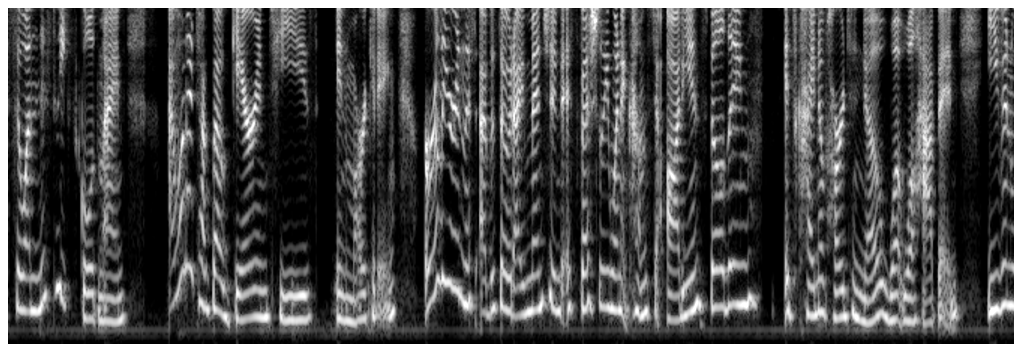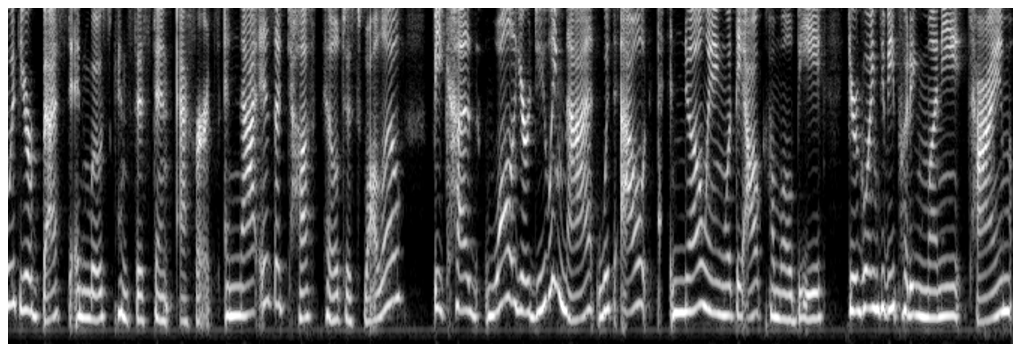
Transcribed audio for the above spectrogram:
So, on this week's gold mine, I want to talk about guarantees in marketing. Earlier in this episode, I mentioned, especially when it comes to audience building, it's kind of hard to know what will happen, even with your best and most consistent efforts. And that is a tough pill to swallow because while you're doing that without knowing what the outcome will be, you're going to be putting money, time,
